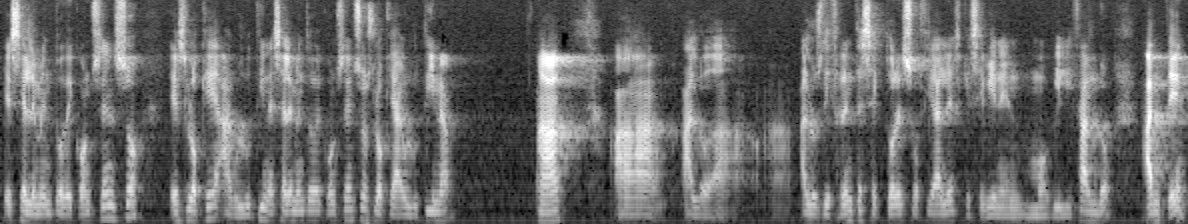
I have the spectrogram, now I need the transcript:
ese elemento de consenso, es lo que aglutina, ese elemento de consenso es lo que aglutina a, a, los diferentes sectores sociales que se vienen movilizando ante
